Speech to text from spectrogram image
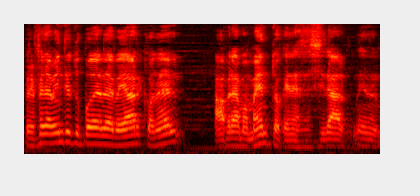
preferiblemente tú puedes levear con él. Habrá momentos que necesitarás, eh,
